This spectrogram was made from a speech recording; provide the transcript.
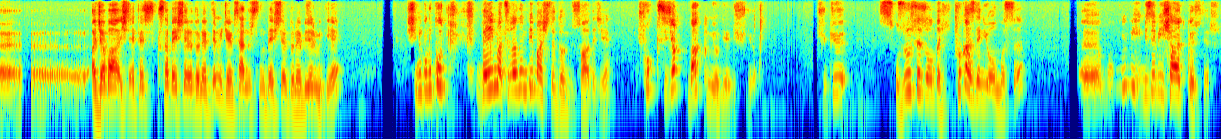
Ee, e, acaba işte Efes kısa beşlere dönebilir mi? James Anderson'ın beşlere dönebilir mi diye. Şimdi bunu koç benim hatırladığım bir maçta döndü sadece. Çok sıcak bakmıyor diye düşünüyorum. Çünkü uzun sezonda çok az deniyor olması e, bize bir işaret gösterir.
